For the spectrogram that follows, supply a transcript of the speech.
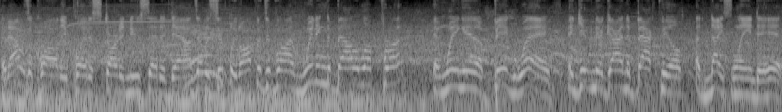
And that was a quality play to start a new set of downs. That was simply an offensive line winning the battle up front and winning in a big way and giving their guy in the backfield a nice lane to hit.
